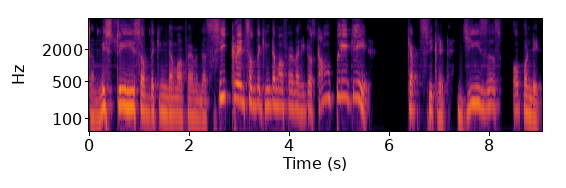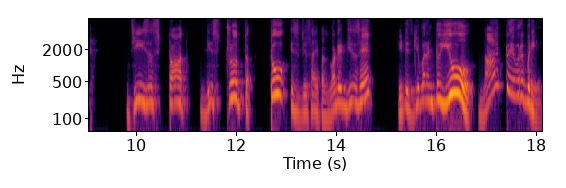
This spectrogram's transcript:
the mysteries of the kingdom of heaven, the secrets of the kingdom of heaven, it was completely kept secret. Jesus opened it. Jesus taught this truth to his disciples. What did Jesus say? It is given unto you, not to everybody.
